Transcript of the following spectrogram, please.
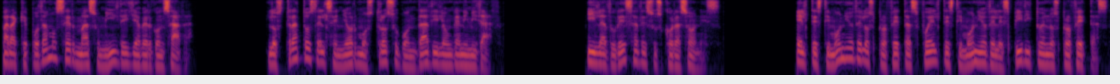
para que podamos ser más humilde y avergonzada. Los tratos del Señor mostró su bondad y longanimidad. Y la dureza de sus corazones. El testimonio de los profetas fue el testimonio del Espíritu en los profetas,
